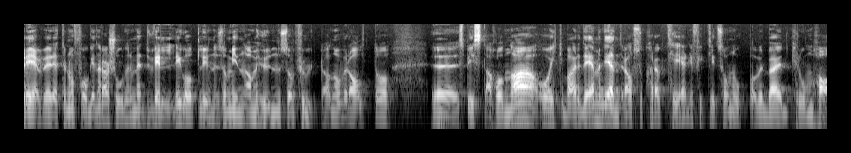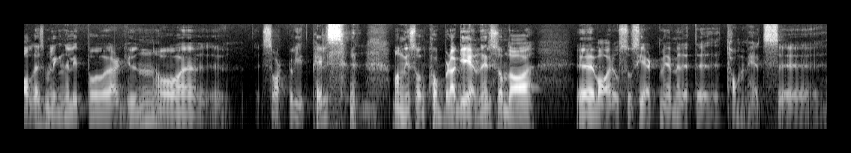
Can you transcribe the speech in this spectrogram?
rever etter noen få generasjoner med et veldig godt lynne som minna om hund som fulgte han overalt. og uh, spiste av hånda. Og ikke bare det, men de endra også karakter. De fikk litt sånn oppoverbøyd, krum hale som ligner litt på elghunden. og uh, svart og hvit pels. Mange sånn kobla gener som da eh, var assosiert med, med dette tamhetstrekkene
